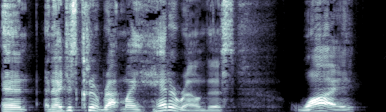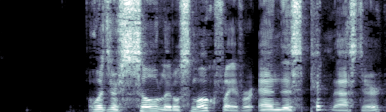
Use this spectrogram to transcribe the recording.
and and I just couldn't wrap my head around this. Why was there so little smoke flavor. And this pitmaster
